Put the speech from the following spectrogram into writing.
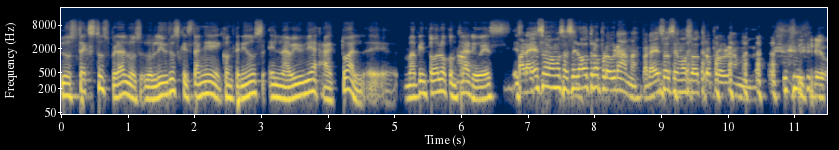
los textos, ¿verdad? Los, los libros que están eh, contenidos en la Biblia actual. Eh, más bien todo lo contrario. es, para eso vamos a hacer otro programa. Para eso hacemos otro programa. sí, creo.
